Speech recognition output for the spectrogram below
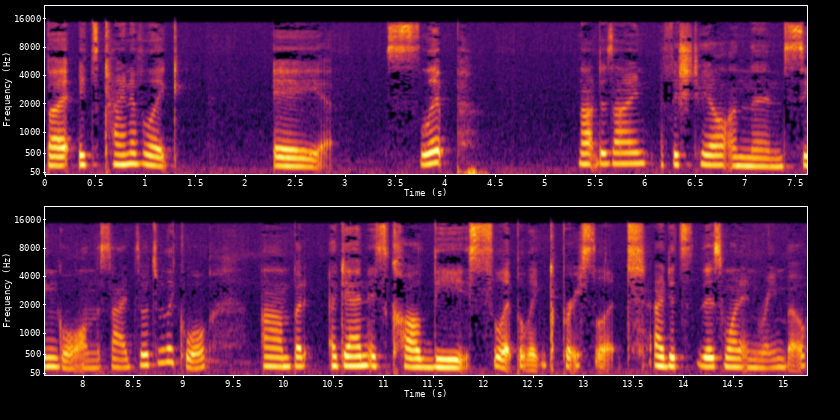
But it's kind of like a slip knot design, a fishtail, and then single on the side. So it's really cool. Um, but again, it's called the Slip Link bracelet. I did this one in rainbow.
